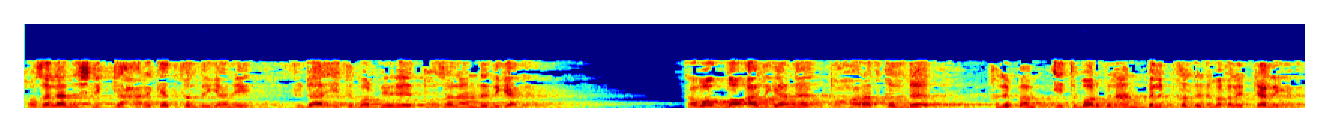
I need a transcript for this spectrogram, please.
tozalanishlikka harakat qildi ya'ni juda e'tibor berib tozalandi degani. Tavoddoa degani tahorat qildi qilib ham e'tibor bilan bilib qildi nima qilayotganligini.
